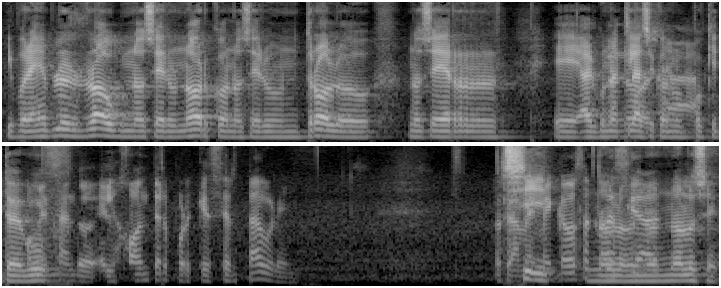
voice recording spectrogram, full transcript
y por ejemplo el Rogue no ser un orco, no ser un trollo, no ser eh, alguna clase o con un poquito de buff. El Hunter, ¿por qué ser Tauren? O sea, me- Sí, me, causa no no, no lo sé.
